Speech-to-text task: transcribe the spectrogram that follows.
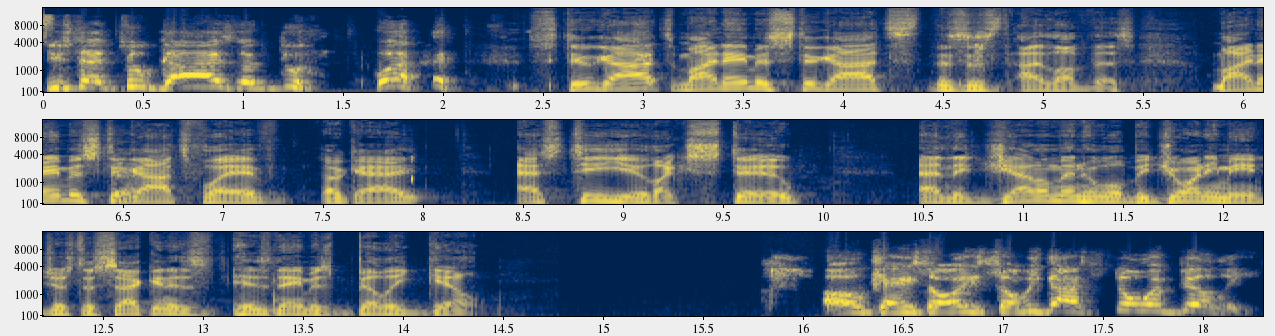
You said two guys or do what? Stugotz. My name is Stugotz. This is I love this. My name is Stugotz Flav. Okay. S T U like Stu. And the gentleman who will be joining me in just a second is his name is Billy Gil. Okay, so so we got Stu and Billy.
